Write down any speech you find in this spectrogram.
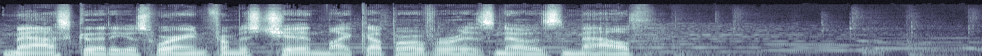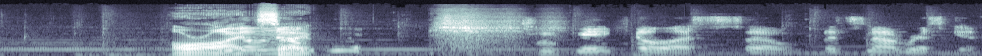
mask that he was wearing from his chin, like up over his nose and mouth. All right, so can kill us, so let's not risk it.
